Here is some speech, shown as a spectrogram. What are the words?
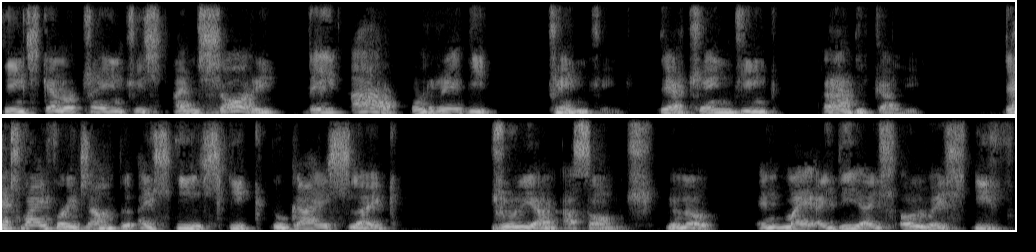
things cannot change, is I'm sorry. They are already changing. They are changing radically. That's why, for example, I still speak to guys like Julian Assange, you know. And my idea is always if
